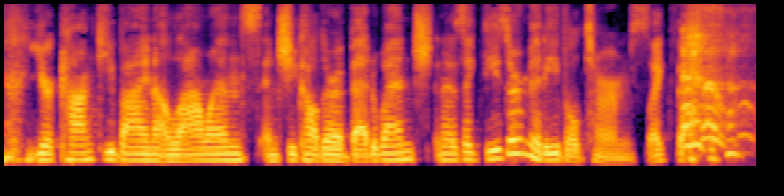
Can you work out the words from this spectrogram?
your concubine allowance and she called her a bedwench. and i was like these are medieval terms like that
